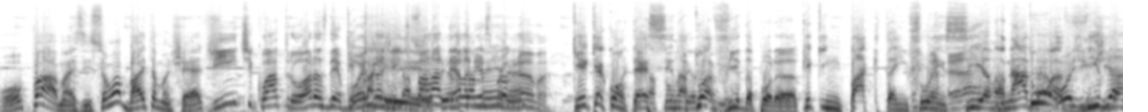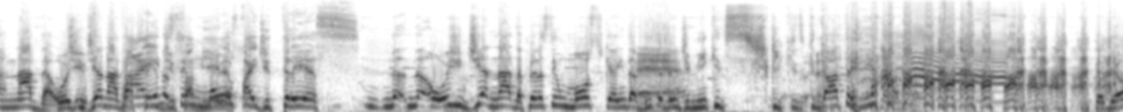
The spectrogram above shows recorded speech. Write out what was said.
Opa, mas isso é uma baita manchete. 24 horas depois Que da que gente falar dela também, nesse né? programa. O que que acontece tá na tua também. vida, Porã? O que que impacta, influencia na nada, tua hoje em vida? dia nada. Hoje em dia nada. Pai Apenas de tem um família, monstro- pai de três. N- n- hoje em dia nada, apenas tem um monstro que ainda habita É. dentro de mim que, que, que- que dá uma tremida. Entendeu?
